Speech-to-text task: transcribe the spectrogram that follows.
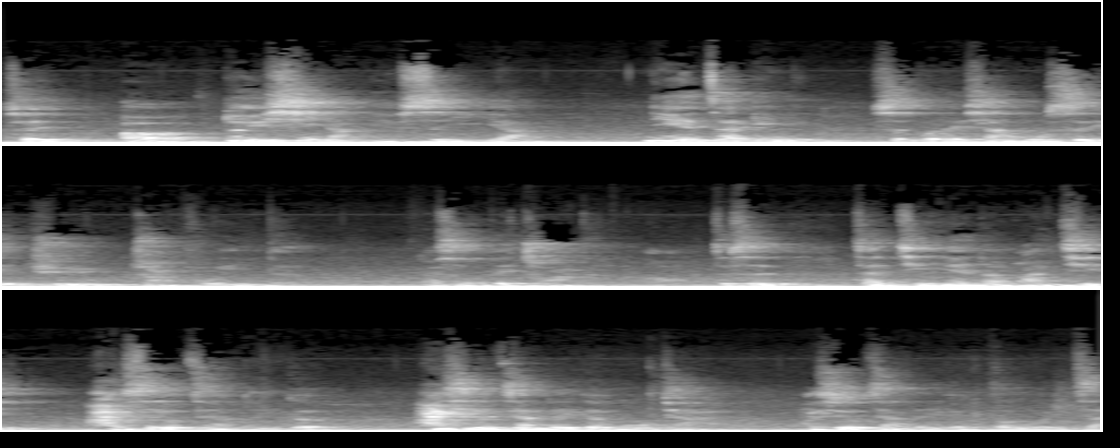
所以呃，对于信仰也是一样，你也在印尼是不能向穆斯林去传福音的，那是会被抓的。好，这是在今天的环境，还是有这样的一个，还是有这样的一个国家，还是有这样的一个氛围在。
